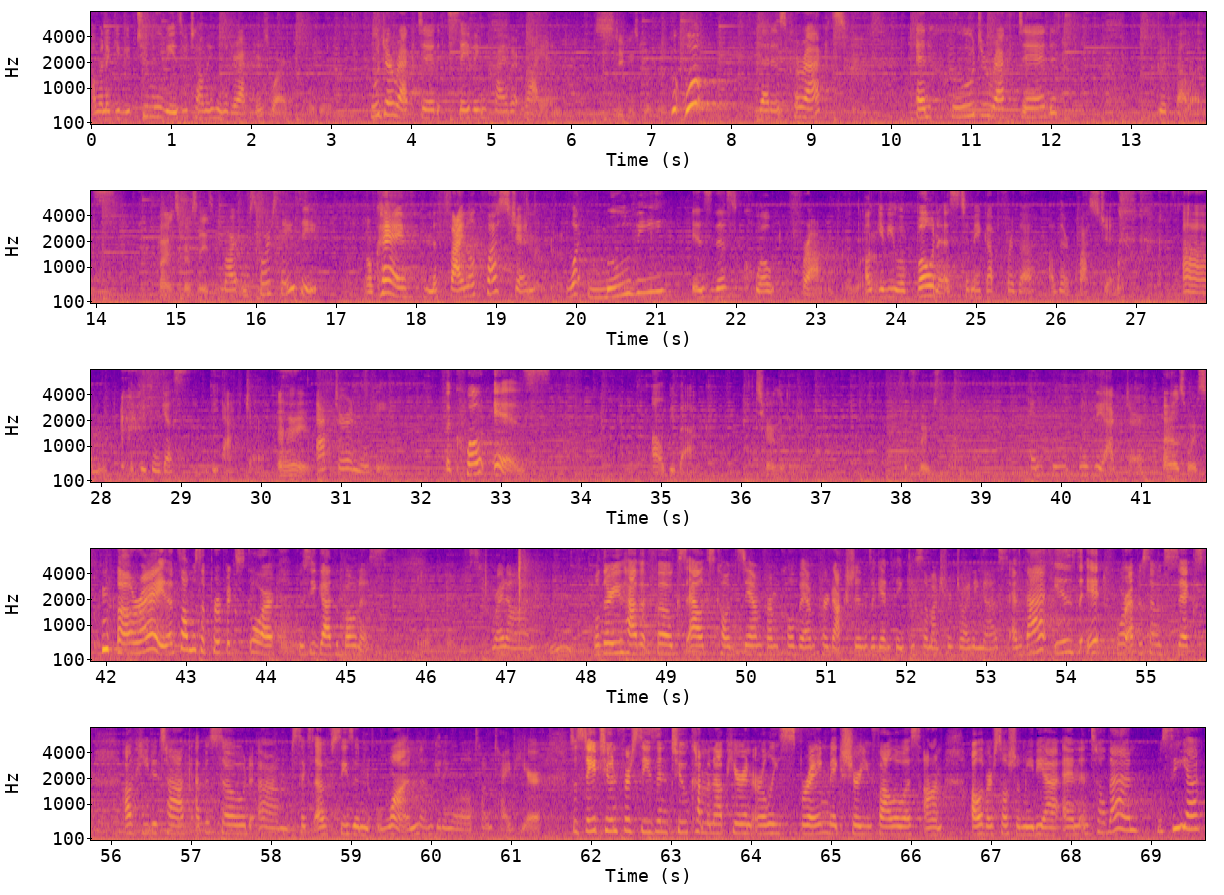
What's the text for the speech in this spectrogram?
I'm gonna give you two movies. You tell me who the directors were. Who directed Saving Private Ryan? Steven Spielberg. Whoop, whoop. That is correct. And who directed Goodfellas? Martin Scorsese. Martin Scorsese. Okay, and the final question Oh, What movie is this quote from? Oh, wow. I'll give you a bonus to make up for the other question. Um, if you can guess the actor. All right. Actor and movie. The quote is I'll be back. Terminator. The first one. And who was the actor? Arnold Schwarzenegger. All right, that's almost a perfect score because he got the bonus. Right on. Well, there you have it, folks. Alex Kohnstamm from Kobamm Productions. Again, thank you so much for joining us. And that is it for episode six of Hita Talk, episode um, six of season one. I'm getting a little tongue tied here. So stay tuned for season two coming up here in early spring. Make sure you follow us on all of our social media. And until then, we'll see ya.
